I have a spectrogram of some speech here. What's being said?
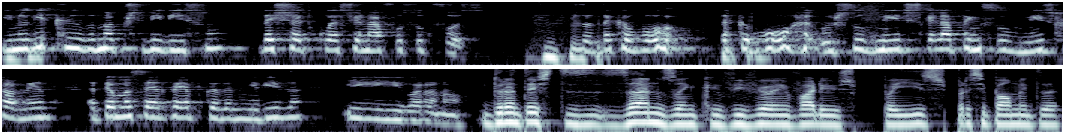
E no dia que me apercebi disso, deixei de colecionar, fosse o que fosse. Portanto, acabou, acabou os souvenirs. Se calhar tenho souvenirs realmente até uma certa época da minha vida e agora não. Durante estes anos em que viveu em vários países, principalmente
